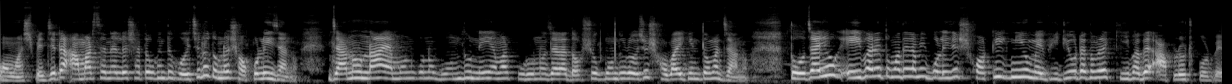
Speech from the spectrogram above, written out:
কম আসবে, যেটা আমার চ্যানেলের সাথেও কিন্তু হয়েছিল, তোমরা সকলেই জানো। জানো না, এমন কোনো বন্ধু নেই, আমার পুরনো যারা দর্শক বন্ধু রয়েছে, সবাই কিন্তু আমার জানো। তো যাই হোক, এইবারে তোমাদের আমি বলি যে সঠিক নিয়মে ভিডিওটা তোমরা কীভাবে আপলোড করবে।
